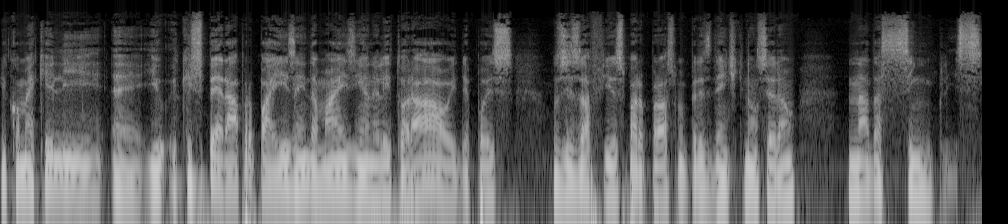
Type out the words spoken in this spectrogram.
e como é que ele é, e o que esperar para o país ainda mais em ano eleitoral e depois os desafios para o próximo presidente que não serão nada simples.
